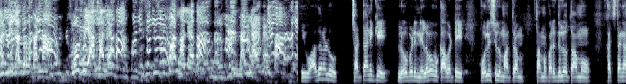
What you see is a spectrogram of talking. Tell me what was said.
తల్లిదండ్రుల కన్నా? చూపియాలా లేదా? లేదా? ఈ వాదనలు చట్టానికి లోబడి నిలవవు కాబట్టి పోలీసులు మాత్రం తమ పరిధిలో తాము ఖచ్చితంగా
